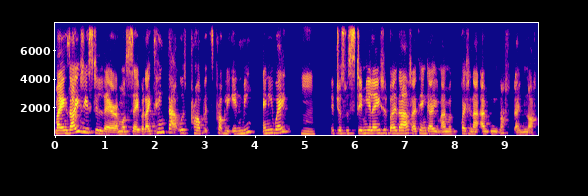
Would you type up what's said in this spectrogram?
My anxiety is still there, I must say, but I think that was probably it's probably in me anyway. Mm. It just was stimulated by that. I think I, I'm a quite an I'm not I'm not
